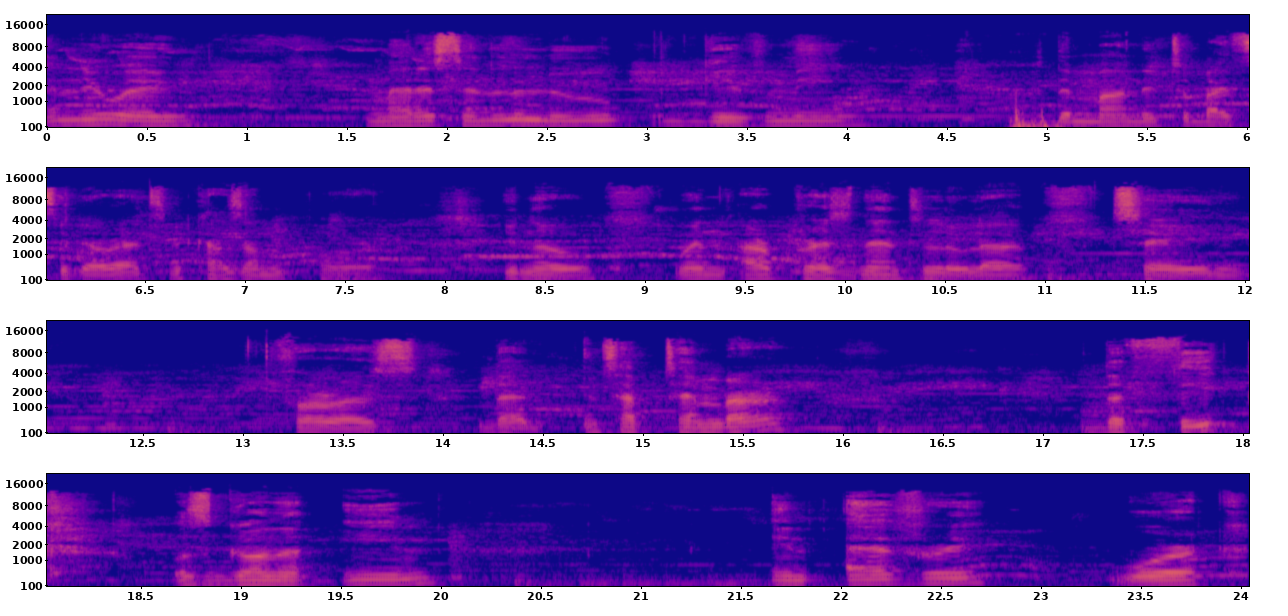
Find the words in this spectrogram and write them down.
Anyway. Medicine Lulu give me the money to buy cigarettes because I'm poor. You know, when our president Lula saying for us that in September the thick was gonna in in every work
